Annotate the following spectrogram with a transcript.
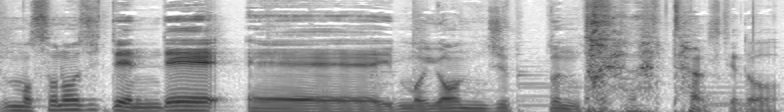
もうその時点で、えー、もう40分とかだったんですけど、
